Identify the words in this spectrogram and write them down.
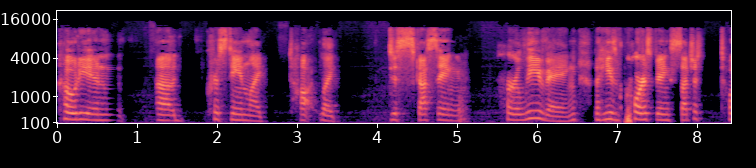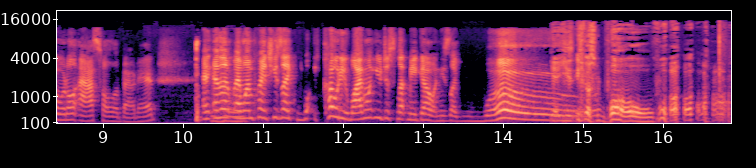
Kody and uh, Christine like ta- like discussing her leaving, but he's of course being such a total asshole about it. And, and then Mhm. at one point, she's like, "Kody, why won't you just let me go?" And he's like, "Whoa!" yeah, he, he goes, whoa, whoa.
